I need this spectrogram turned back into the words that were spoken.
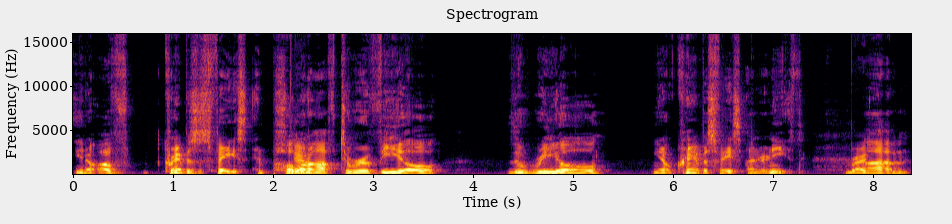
you know, of Krampus's face and pull it off to reveal the real, you know, Krampus face underneath. right. Um,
